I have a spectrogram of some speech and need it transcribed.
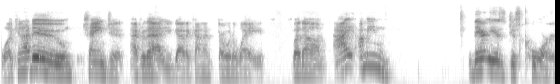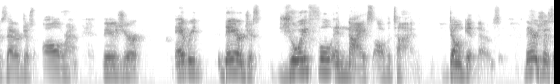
what can I do? Change it. After that, you got to kind of throw it away. But um, I I mean, there is just cores that are just all around. There's your every they are just joyful and nice all the time. Don't get those. There's just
